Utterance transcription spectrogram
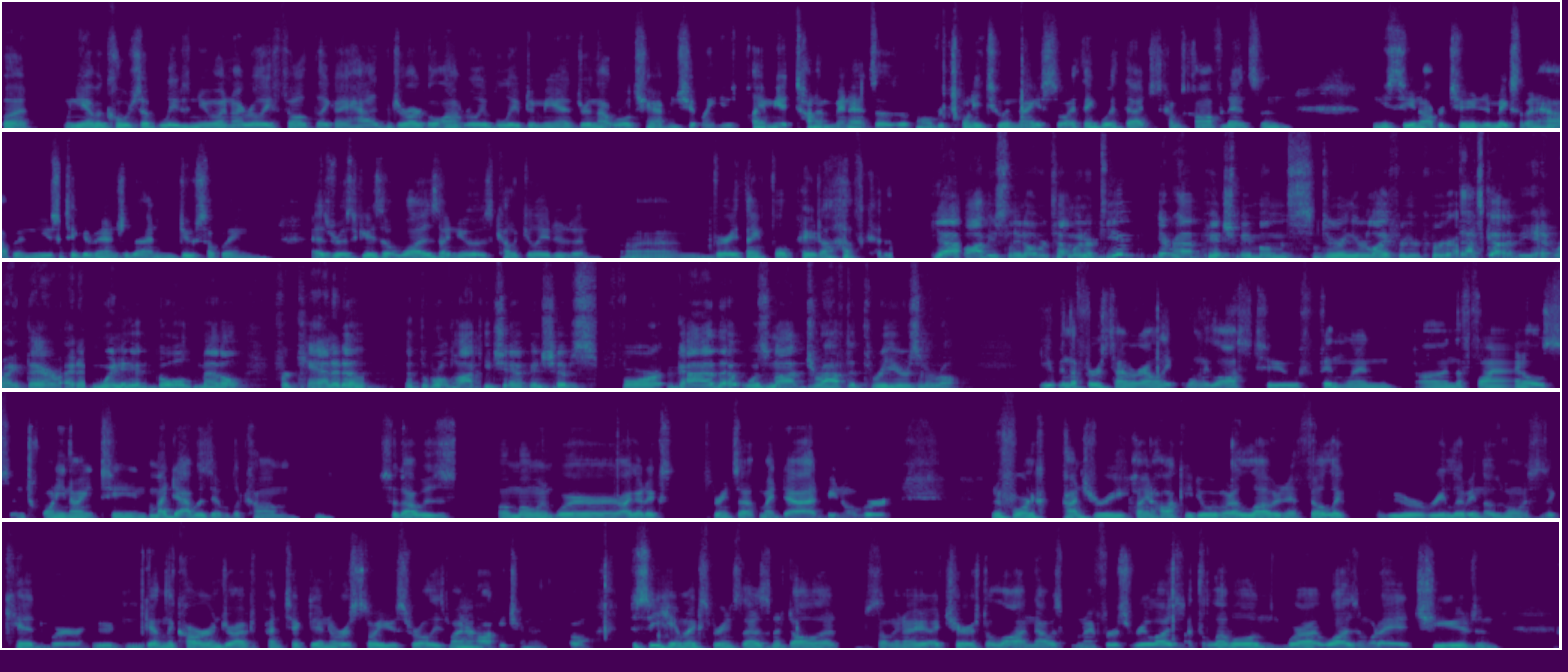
But when you have a coach that believes in you, and I really felt like I had Gerard Gallant really believed in me and during that World Championship. Like he was playing me a ton of minutes. I was over 22 a night. So I think with that just comes confidence, and when you see an opportunity to make something happen, you just take advantage of that and do something. As risky as it was, I knew it was calculated, and I'm very thankful it paid off because yeah, obviously an overtime winner. Do you ever have pinch me moments during your life or your career? That's got to be it right there, right? Winning a gold medal for Canada at the World Hockey Championships for a guy that was not drafted three years in a row. Even the first time around, like when we lost to Finland on the finals in 2019, my dad was able to come. So that was a moment where I got to experience that with my dad being over in a foreign country, playing hockey, doing what I loved. And it felt like we were reliving those moments as a kid where we would get in the car and drive to Penticton or Osoyoos for all these minor yeah. hockey tournaments. So to see him experience that as an adult, something I, I, cherished a lot. And that was when I first realized at the level and where I was and what I achieved. And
